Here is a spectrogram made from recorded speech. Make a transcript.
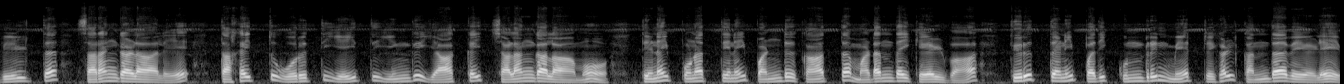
வீழ்த்த சரங்களாலே தகைத்து ஒருத்தி எய்த்து இங்கு யாக்கை சலங்கலாமோ? திணைப்புணத்தினை பண்டு காத்த மடந்தை கேள்வா? திருத்தணி பதிக்குன்றின் மேற்றிகள் கந்தவேளே.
